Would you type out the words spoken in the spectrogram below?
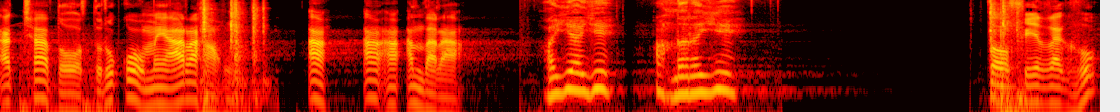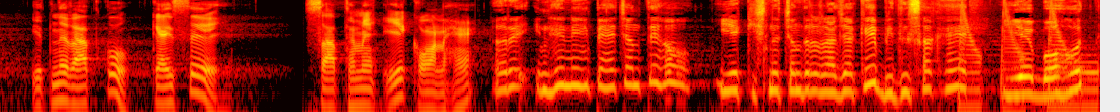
अच्छा दोस्त रुको मैं आ रहा हूँ। आ आ आ अंदर आ। आइए आइए अंदर आइए। तो फिर रघु इतने रात को कैसे? साथ में ये कौन है? अरे इन्हें नहीं पहचानते हो? ये कृष्णचंद्र राजा के विदूषक है। ये बहुत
